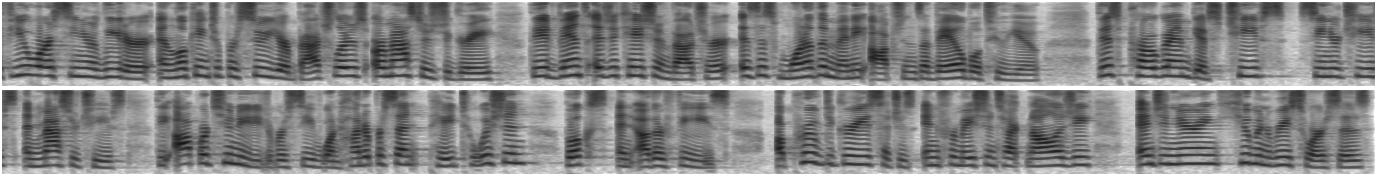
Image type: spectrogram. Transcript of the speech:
If you are a senior leader and looking to pursue your bachelor's or master's degree, the Advanced Education Voucher is just one of the many options available to you. This program gives chiefs, senior chiefs, and master chiefs the opportunity to receive 100% paid tuition, books, and other fees. Approved degrees such as information technology, engineering, human resources,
